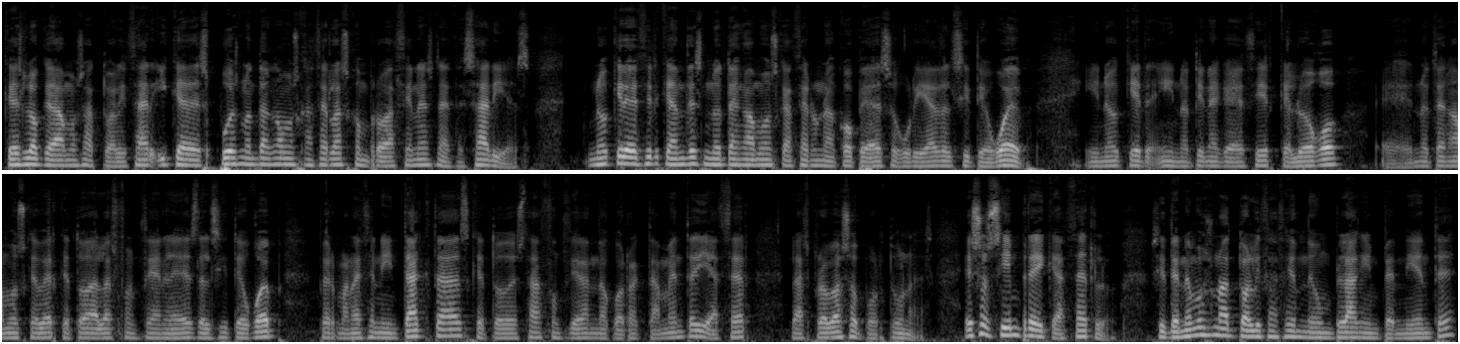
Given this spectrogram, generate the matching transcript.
qué es lo que vamos a actualizar y que después no tengamos que hacer las comprobaciones necesarias. No quiere decir que antes no tengamos que hacer una copia de seguridad del sitio web y no quiere y no tiene que decir que luego eh, no tengamos que ver que todas las funcionalidades del sitio web permanecen intactas, que todo está funcionando correctamente y hacer las pruebas oportunas. Eso siempre hay que hacerlo. Si tenemos una actualización de un plugin pendiente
